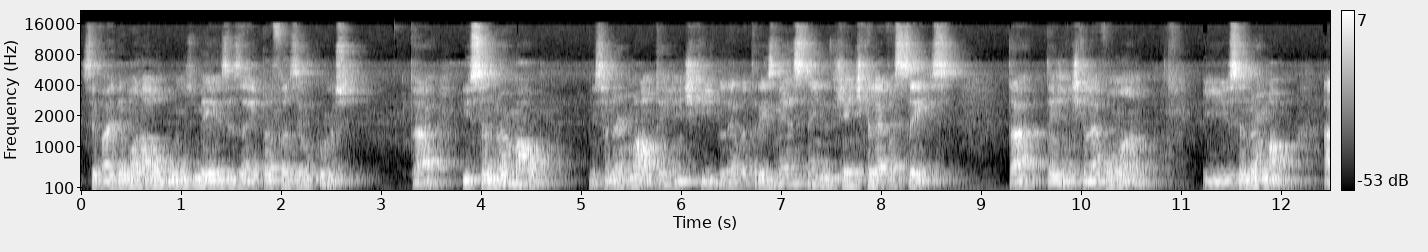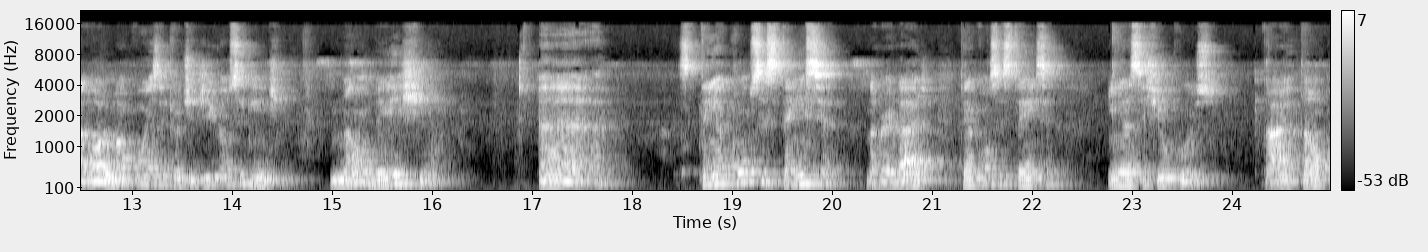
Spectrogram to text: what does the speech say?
Você vai demorar alguns meses aí para fazer o curso. Tá? Isso é normal. Isso é normal. Tem gente que leva três meses, tem gente que leva seis tá? Tem gente que leva um ano e isso é normal. Agora, uma coisa que eu te digo é o seguinte: não deixe, é, tenha consistência, na verdade, tenha consistência em assistir o curso, tá? Então,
